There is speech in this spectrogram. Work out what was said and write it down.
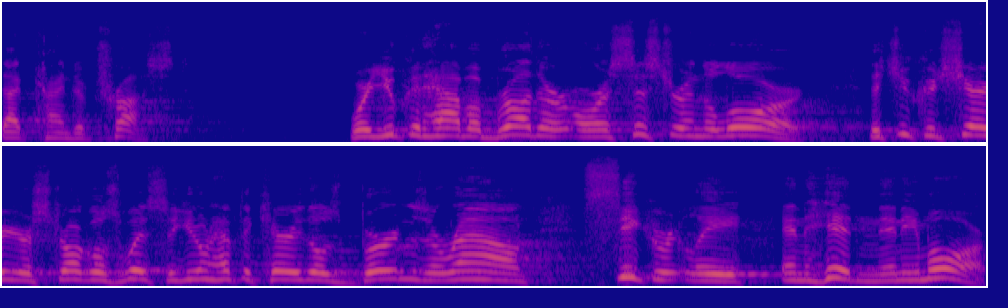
that kind of trust. Where you could have a brother or a sister in the Lord that you could share your struggles with so you don't have to carry those burdens around secretly and hidden anymore.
